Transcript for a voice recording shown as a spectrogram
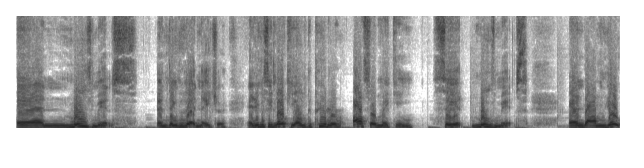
and movements and things of that nature. And you can see Loki on the computer also making said movements. And um, Yo,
